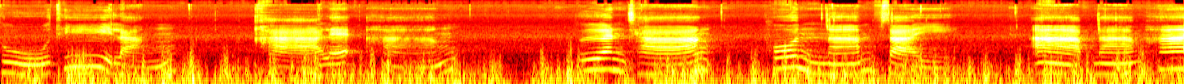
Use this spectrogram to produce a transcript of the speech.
ถูที่หลัง ขาและหาง เพื่อนช้างพ่นน้ำใส่อาบน้ำให้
